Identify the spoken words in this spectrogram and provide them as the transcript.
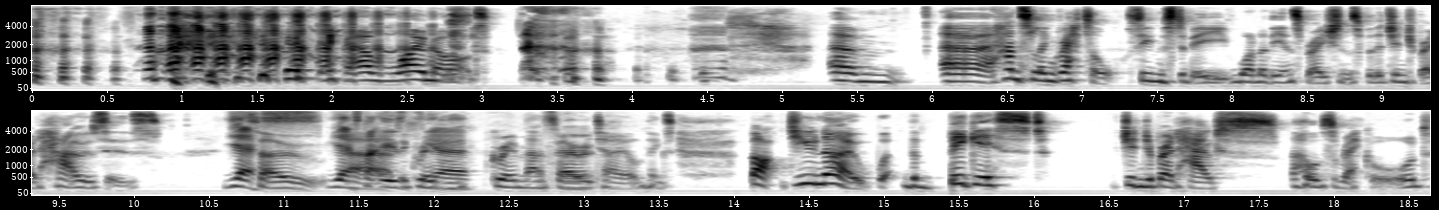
Why not? um, uh, Hansel and Gretel seems to be one of the inspirations for the gingerbread houses. yes, So yes, that uh, is the grim, yeah. grim that's fairy it- tale and things. But do you know wh- the biggest gingerbread house that holds the record?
